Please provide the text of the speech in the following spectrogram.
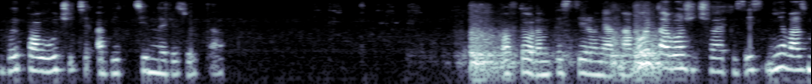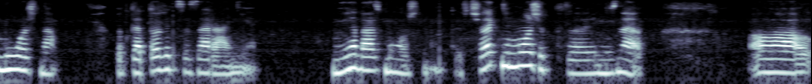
вы получите объективный результат повторном тестировании одного и того же человека здесь невозможно подготовиться заранее. Невозможно. То есть человек не может, э, не знаю, а,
